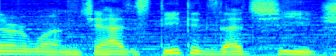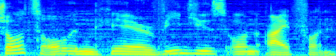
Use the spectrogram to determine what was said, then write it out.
One, she has stated that she shoots all her videos on iPhone.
